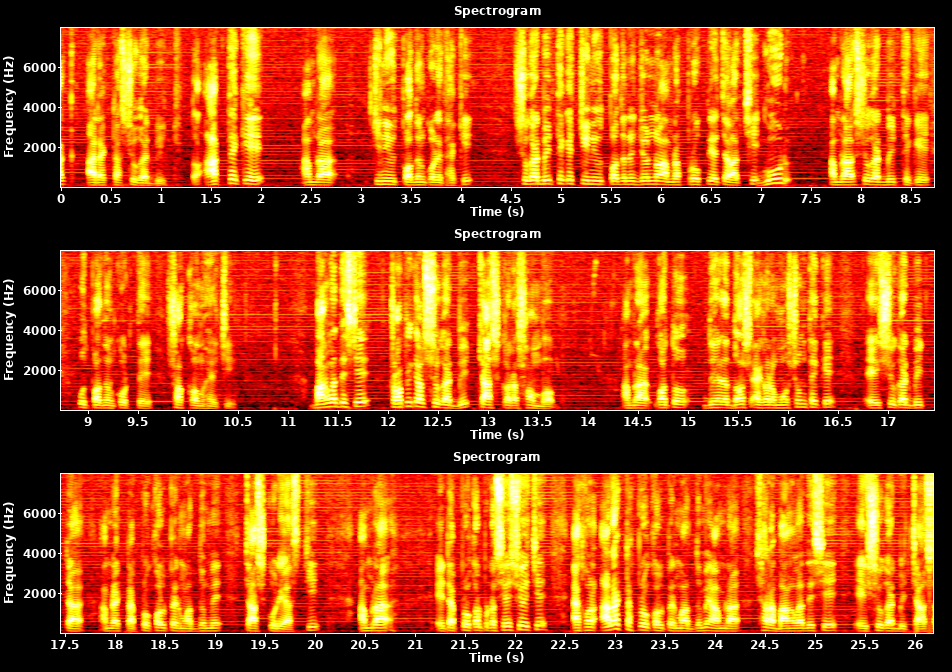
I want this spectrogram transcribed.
আখ আর একটা সুগার বিট। তো আখ থেকে আমরা চিনি উৎপাদন করে থাকি। সুগার বিট থেকে চিনি উৎপাদনের জন্য আমরা প্রক্রিয়া চালাচ্ছি। গুড় আমরা সুগার বিট থেকে উৎপাদন করতে সক্ষম হয়েছি। বাংলাদেশে ট্রপিক্যাল সুগার বিট চাষ করা সম্ভব। আমরা গত দুই হাজার দশ এগারো মৌসুম থেকে এই সুগার বিটটা আমরা একটা প্রকল্পের মাধ্যমে চাষ করে আসছি। আমরা এটা প্রকল্পটা শেষ হয়েছে। এখন আর একটা প্রকল্পের মাধ্যমে আমরা সারা বাংলাদেশে এই সুগার বিট চাষ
